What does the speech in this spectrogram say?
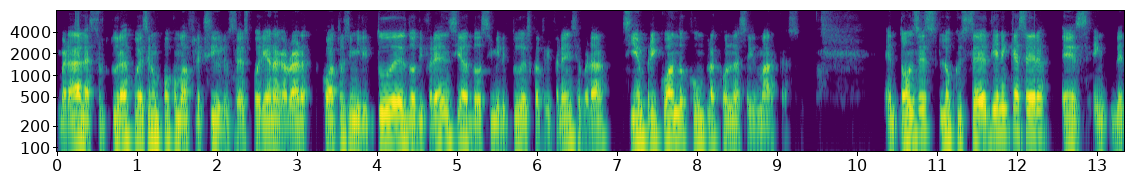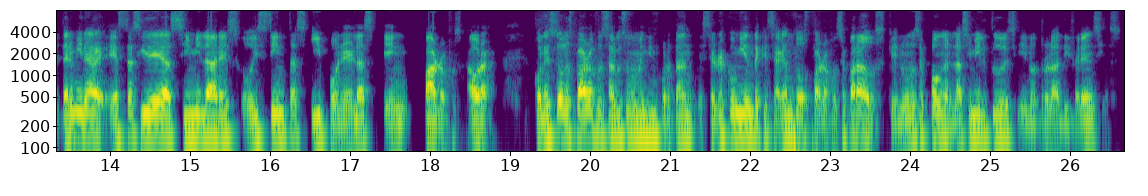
¿verdad? La estructura puede ser un poco más flexible. Ustedes podrían agarrar cuatro similitudes, dos diferencias, dos similitudes, cuatro diferencias, ¿verdad? Siempre y cuando cumpla con las seis marcas. Entonces, lo que ustedes tienen que hacer es determinar estas ideas similares o distintas y ponerlas en párrafos. Ahora, con esto de los párrafos es algo sumamente importante. Se recomienda que se hagan dos párrafos separados, que en uno se pongan las similitudes y en otro las diferencias.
